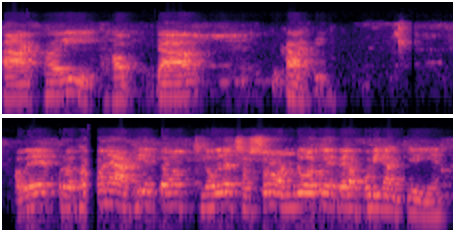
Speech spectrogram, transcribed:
આખરી હપ્તા ખાતે. હવે પ્રથમ અને આખરી હપ્તાનો નવ હજાર છસો નો અંડો હતો, એ પેલા ફોડી નાખીએ અહીંયા.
